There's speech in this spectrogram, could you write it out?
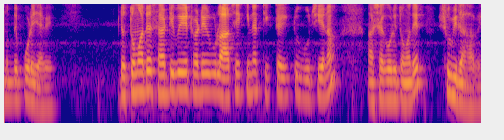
মধ্যে পড়ে যাবে। তো তোমাদের সার্টিফিকেট ফার্টিফিকেটগুলো আছে কি না ঠিকঠাক একটু গুছিয়ে নাও। আশা করি তোমাদের সুবিধা হবে।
